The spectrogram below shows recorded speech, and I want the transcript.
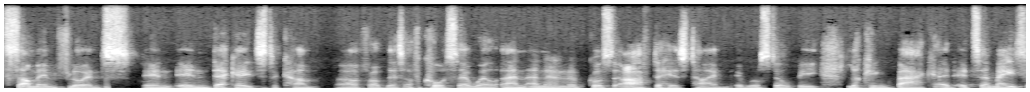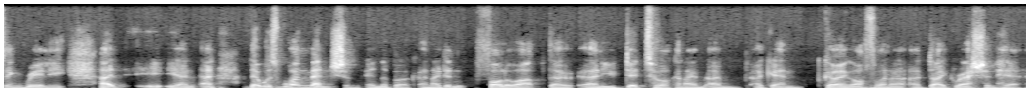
some influence in in decades to come uh, from this. Of course there will, and and then of course after his time, it will still be looking back. It's amazing, really. Uh, and, and there was one mention in the book, and I didn't follow up though. And you did talk, and I'm I'm again going off on a, a digression here,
